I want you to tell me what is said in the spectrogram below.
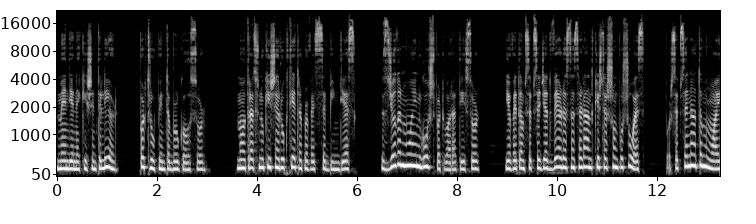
Mendjen e kishin të lirë, por trupin të burgosur. Motrat nuk kishin rrugë tjetër përveçse bindjes. Zgjodhën muajin gusht për t'u arratisur. Jo vetëm sepse gjatë verës në Sarandë kishte shumë pushues, por sepse në atë muaj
